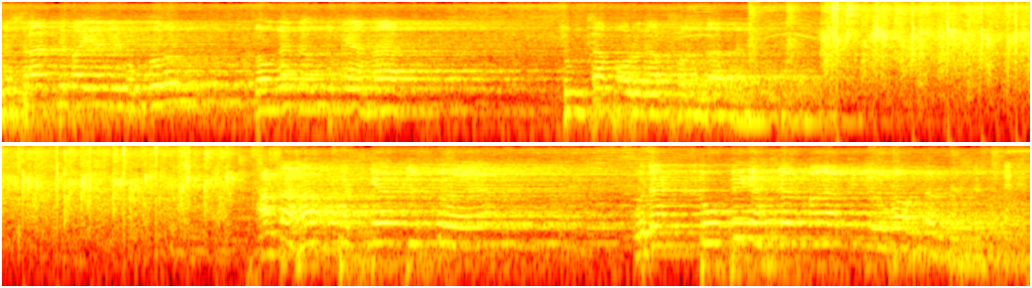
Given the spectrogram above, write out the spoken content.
विश्रांतीबाई यांनी उकरून दोघं जण तुम्ही आहात. तुमचा पोरगा फौजदार आहे. आता हा पटक्यात दिसतोय. उद्या टोपी घातल्यात मला किती रुबाबदार दिसेल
